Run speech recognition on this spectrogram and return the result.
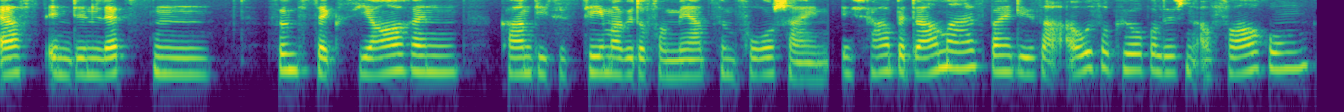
erst in den letzten fünf, sechs Jahren kam dieses Thema wieder vermehrt zum Vorschein. Ich habe damals bei dieser außerkörperlichen Erfahrung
